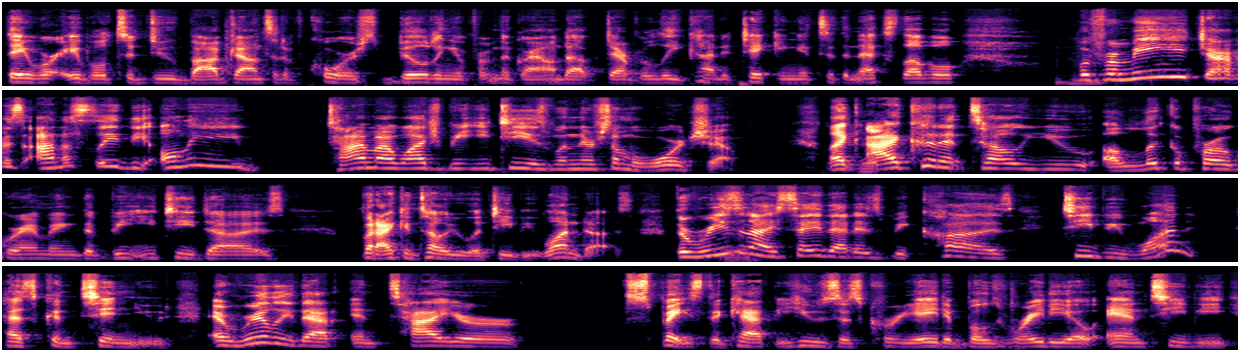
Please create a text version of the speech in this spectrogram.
they were able to do. Bob Johnson, of course, building it from the ground up. Deborah Lee kind of taking it to the next level. Mm-hmm. But for me, Jarvis, honestly, the only time I watch BET is when there's some award show. Like yep. I couldn't tell you a lick of programming that BET does but I can tell you what TV1 does. The reason yeah. I say that is because TV1 has continued, and really that entire space that Cathy Hughes has created, both radio and TV,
